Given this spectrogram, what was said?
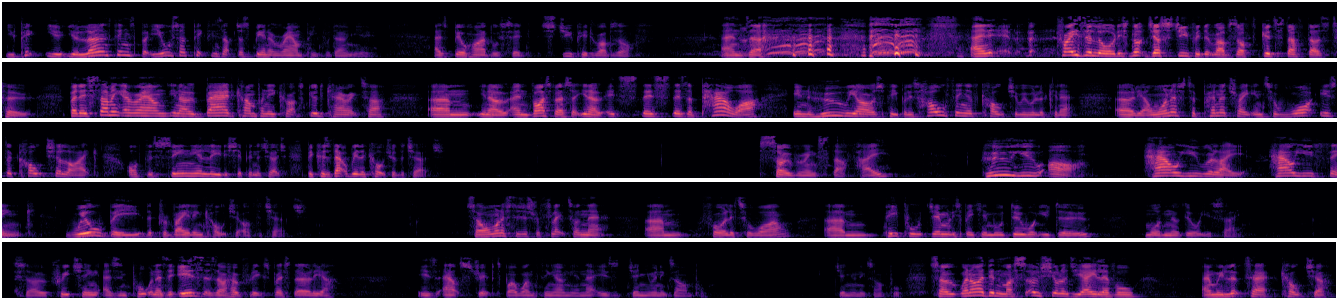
You, pick, you, you learn things, but you also pick things up just being around people, don't you? As Bill Hybels said, stupid rubs off. And, uh, and praise the Lord, it's not just stupid that rubs off, good stuff does too. But there's something around, you know, bad company corrupts good character, um, you know, and vice versa. You know, it's, there's, there's a power in who we are as people. This whole thing of culture we were looking at earlier. I want us to penetrate into what is the culture like of the senior leadership in the church, because that will be the culture of the church. Sobering stuff, hey? Who you are, how you relate, how you think will be the prevailing culture of the church. So I want us to just reflect on that um, for a little while. Um, people, generally speaking, will do what you do more than they'll do what you say. So preaching, as important as it is, as I hopefully expressed earlier, is outstripped by one thing only, and that is genuine example. Genuine example. So when I did my sociology A level, and we looked at culture,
